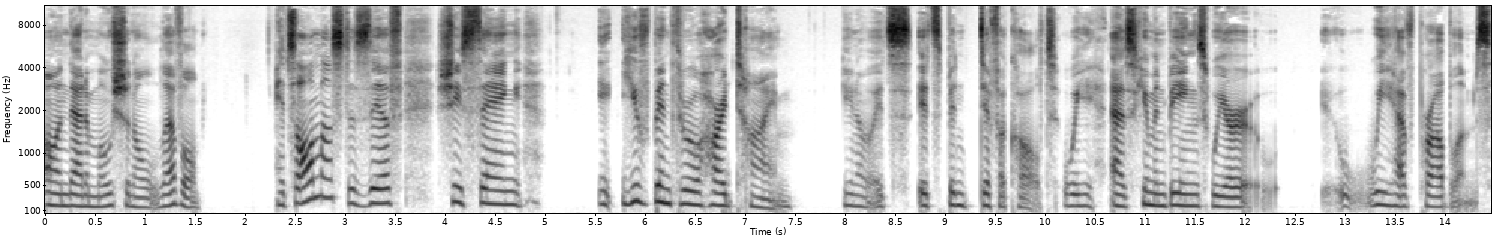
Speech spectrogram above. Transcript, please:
on that emotional level. It's almost as if she's saying you've been through a hard time. You know it's it's been difficult. We as human beings we are we have problems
